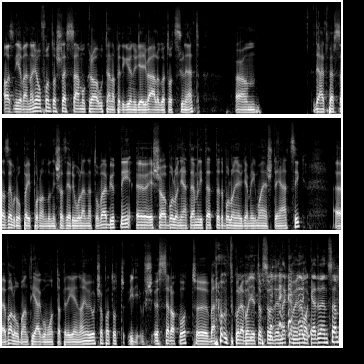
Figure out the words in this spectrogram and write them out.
Az nyilván nagyon fontos lesz számukra, utána pedig jön ugye egy válogatott szünet. De hát persze az európai porondon is azért jó lenne tovább jutni, és a Bolonyát említetted, a Bolonya ugye még ma este játszik, Valóban Tiago Motta pedig egy nagyon jó csapatot így összerakott, bár korábban ugye többször, de nekem ő nem a kedvencem,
